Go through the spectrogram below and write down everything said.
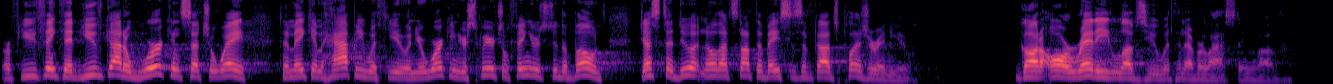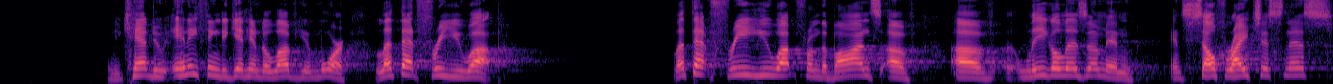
Or if you think that you've got to work in such a way to make him happy with you and you're working your spiritual fingers to the bones just to do it, no, that's not the basis of God's pleasure in you. God already loves you with an everlasting love. And you can't do anything to get him to love you more. Let that free you up. Let that free you up from the bonds of, of legalism and, and self righteousness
